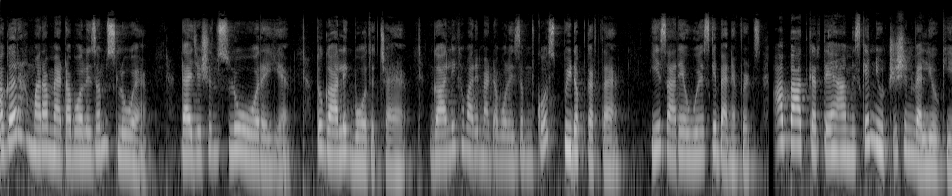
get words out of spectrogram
अगर हमारा मेटाबॉलिज्म स्लो है डाइजेशन स्लो हो रही है तो गार्लिक बहुत अच्छा है। गार्लिक हमारे मेटाबॉलिज्म को स्पीड अप करता है। ये सारे हुए इसके बेनिफिट्स अब बात करते हैं हम इसके न्यूट्रिशन वैल्यू की।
